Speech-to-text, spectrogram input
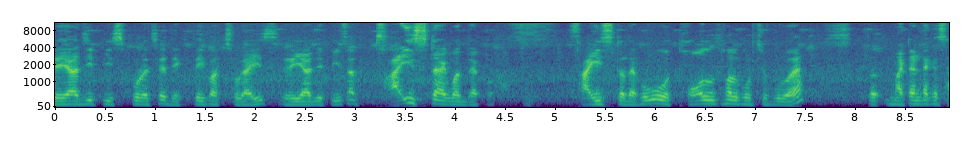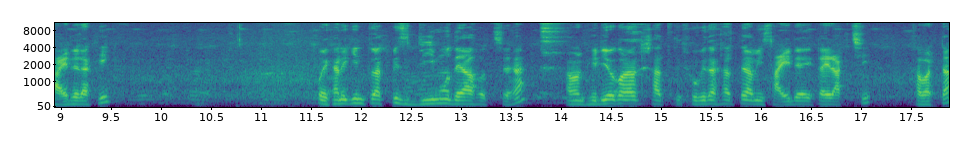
রেয়াজি পিস পড়েছে, দেখতেই পাচ্ছ গাইস রেয়াজি পিস আর সাইজটা একবার দেখো। সাইজটা দেখো, ও থল থল করছে পুরো হ্যাঁ? তো মাটনটাকে সাইডে রাখি। ওইখানে কিন্তু এক পিস ডিমও দেওয়া হচ্ছে হ্যাঁ? আমার ভিডিও করার সাথে, সুবিধার সাথে আমি সাইডে এটাই রাখছি। খাবারটা।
